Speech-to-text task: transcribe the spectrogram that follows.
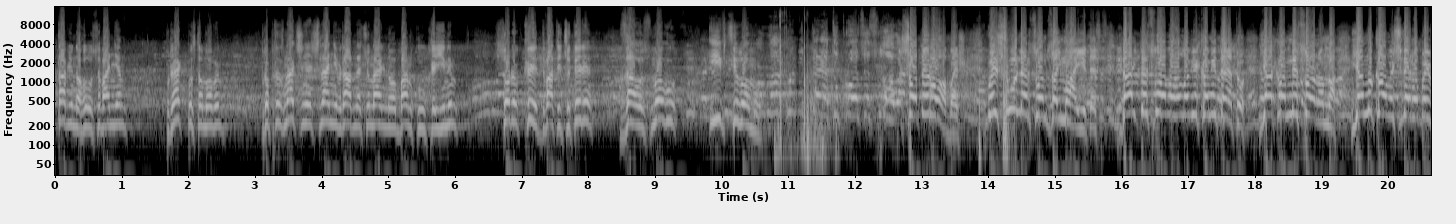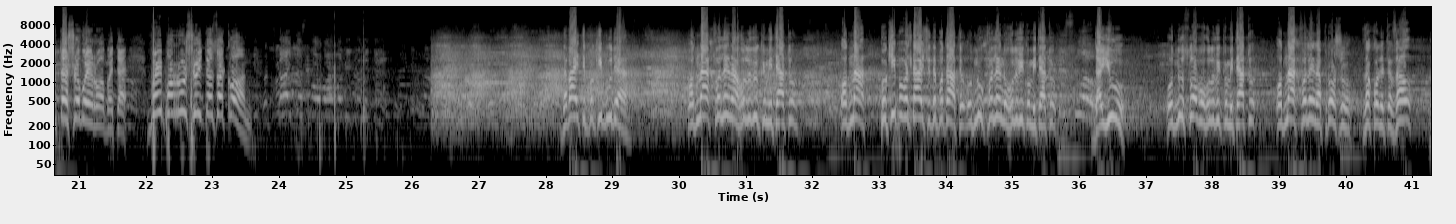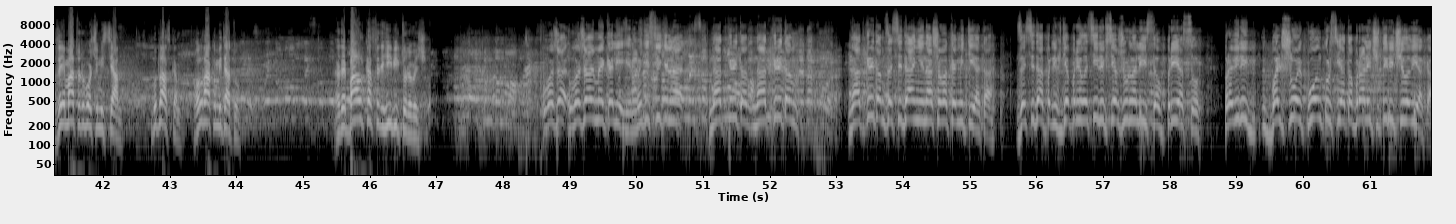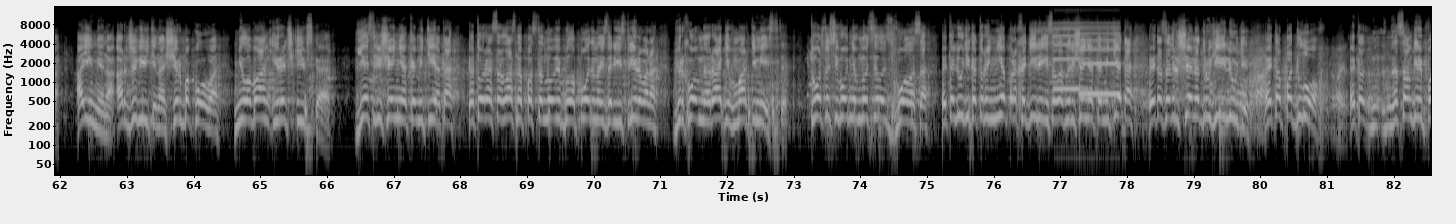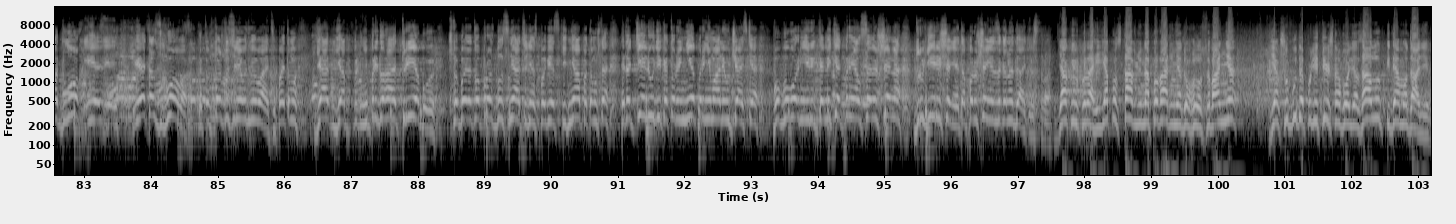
ставлю на голосування проект Постанови про призначення членів Ради Національного банку України (4324) за основу і в цілому. Що ти робиш? Ви шулерством займаєтесь. Дайте слово голові комітету. Як вам не соромно? Янукович не робив те, що ви робите. Ви порушуєте закон. Дайте слово голові комітету. Давайте, поки буде одна хвилина голові комітету, одна, поки повертаються депутати, одну хвилину голові комітету. Даю одну слово голові комітету. Одна хвилина, прошу заходити в зал, займати робочі місця. Будь ласка, голова комітету. Рибалка Сергій Вікторович. Уважа- Уважаемые коллеги, мы действительно на открытом, на открытом, на открытом заседании нашего комитета, заседа- при- где пригласили всех журналистов, прессу, провели большой конкурс и отобрали четыре человека, а именно Арджевитина, Щербакова, Милован и Рачкивская. Есть решение комитета, которое, согласно постанове, было подано и зарегистрировано в Верховной Раде в марте месяце. То, что сегодня вносилось с голоса, это люди, которые не проходили, и согласно решению комитета, это совершенно другие люди. Это подлог. Это на самом деле подлог, и, и- и это что сегодня выбивается. Поэтому я, я не предлагаю, требую, чтобы этот вопрос был снят сегодня с повестки дня, потому что это те люди, которые не принимали участие в обговорении, и комитет принял совершенно другие решения. Это порушение законодательства. Дякую, колеги. Я поставлю на повернення до голосування. Якщо буде політична воля залу, підемо далі.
